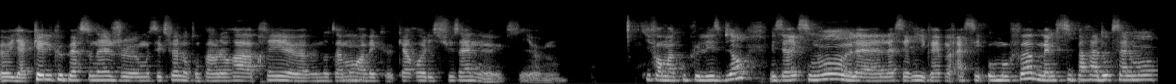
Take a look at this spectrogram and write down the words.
Il y a quelques personnages homosexuels dont on parlera après, notamment avec Carole et Suzanne qui qui forment un couple lesbien. Mais c'est vrai que sinon, euh, la, série est quand même assez homophobe, même si paradoxalement,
